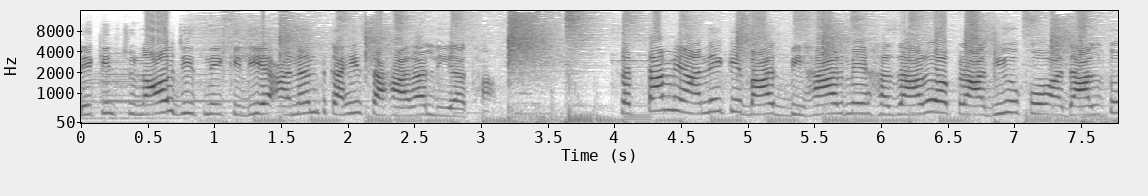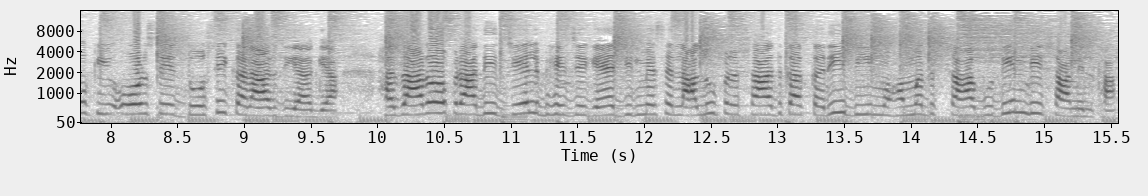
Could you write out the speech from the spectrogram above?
लेकिन चुनाव जीतने के लिए अनंत का ही सहारा लिया था। सत्ता में आने के बाद बिहार में हज़ारों अपराधियों को अदालतों की ओर से दोषी करार दिया गया। हज़ारों अपराधी जेल भेजे गए, जिनमें से लालू प्रसाद का करीबी मोहम्मद शहाबुद्दीन भी शामिल था।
